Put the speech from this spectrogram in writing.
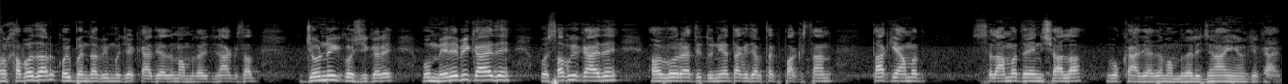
और ख़बरदार, कोई बंदा भी मुझे कायद अज़म मोहम्मद अली जना के साथ जोड़ने की कोशिश करे, वो मेरे भी कायद हैं, वो सब के कायद हैं। और वो रहती दुनिया तक, जब तक पाकिस्तान, ताकि आमद सलामत है इन वो कायद अजम मोहम्मद अली जना यहाँ के कायद।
